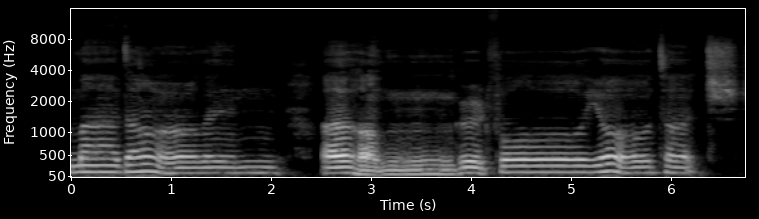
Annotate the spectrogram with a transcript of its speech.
my darling. I hungered for your touch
